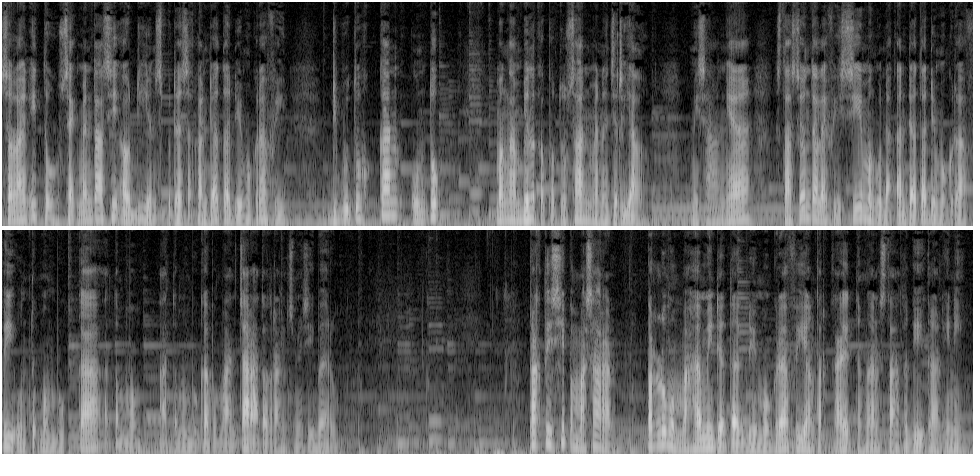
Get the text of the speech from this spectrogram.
Selain itu, segmentasi audiens berdasarkan data demografi dibutuhkan untuk mengambil keputusan manajerial. Misalnya, stasiun televisi menggunakan data demografi untuk membuka atau mem atau membuka pemancar atau transmisi baru. Praktisi pemasaran perlu memahami data demografi yang terkait dengan strategi iklan ini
